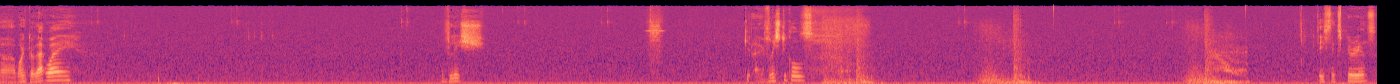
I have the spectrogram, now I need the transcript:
Uh, won't go that way. Vlish. Get G'day Vlishticles. Decent experience.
